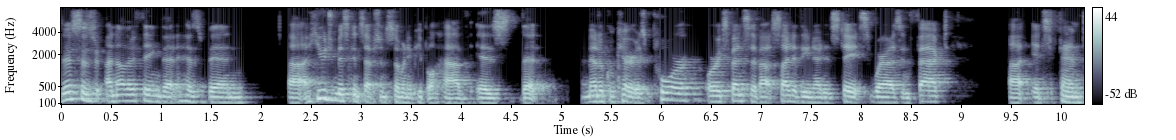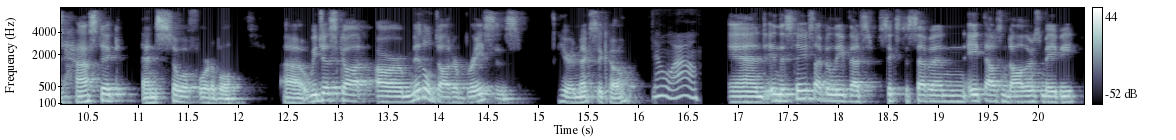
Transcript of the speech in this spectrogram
this is another thing that has been uh, a huge misconception so many people have is that medical care is poor or expensive outside of the United States, whereas in fact, uh, it's fantastic and so affordable. Uh, we just got our middle daughter braces here in Mexico, Oh, wow. and in the states, I believe that's six to seven, eight thousand dollars maybe,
